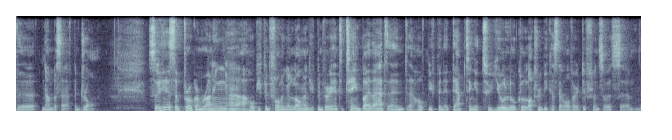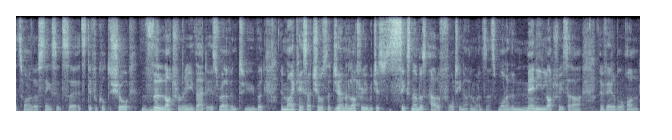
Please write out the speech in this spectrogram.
the numbers that have been drawn. So here's the program running. Uh, I hope you've been following along and you've been very entertained by that, and I hope you've been adapting it to your local lottery because they're all very different. So it's um, it's one of those things. It's uh, it's difficult to show the lottery that is relevant to you. But in my case, I chose the German lottery, which is six numbers out of 49 words. That's one of the many lotteries that are available on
